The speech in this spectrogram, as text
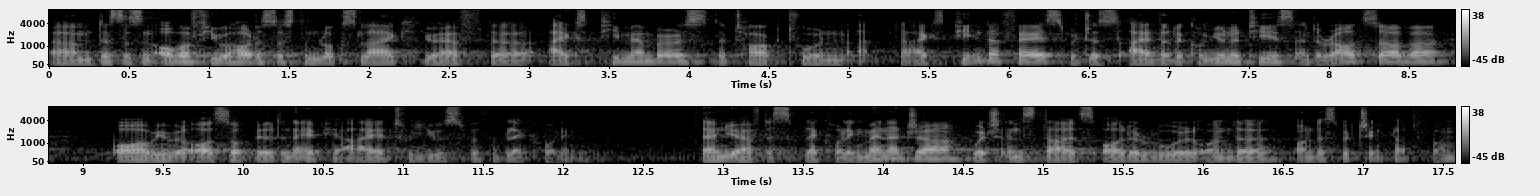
Um, this is an overview how the system looks like. You have the IXP members that talk to an, the IXP interface, which is either the communities and the route server, or we will also build an API to use with the black holing. Then you have this black holing manager, which installs all the rule on the, on the switching platform.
